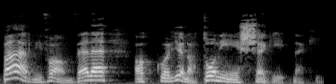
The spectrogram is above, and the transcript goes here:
bármi van vele, akkor jön a Tony és segít neki.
